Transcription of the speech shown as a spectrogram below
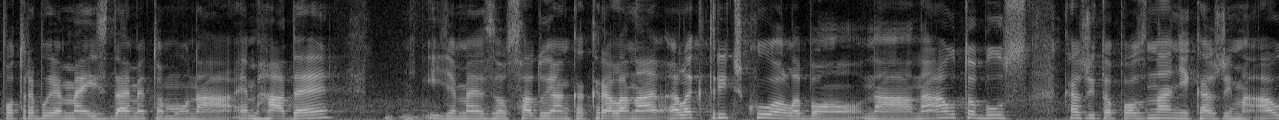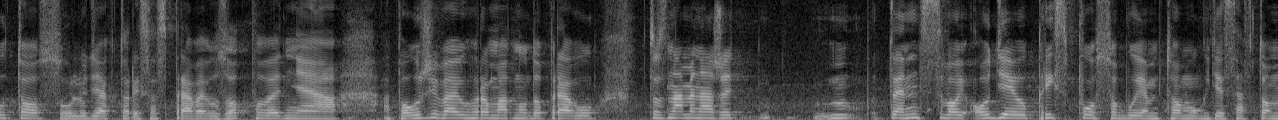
potrebujeme ísť, dajme tomu, na MHD, ideme zo sadu Janka Kráľa na električku alebo na, na autobus. Každý to pozná, nie každý má auto. Sú ľudia, ktorí sa správajú zodpovedne a, a používajú hromadnú dopravu. To znamená, že ten svoj odev prispôsobujem tomu, kde sa v tom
